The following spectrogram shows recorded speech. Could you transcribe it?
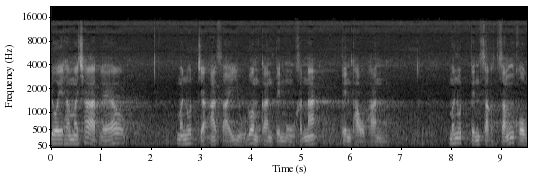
โดยธรรมชาติแล้ว มนุษย์จะอาศัยอยู่ร่วมกันเป็นหมู่คณะเป็นเผ่าพันธุ์ มนุษย์เป็นสัสังคม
